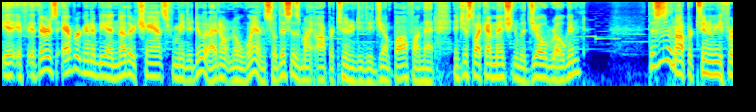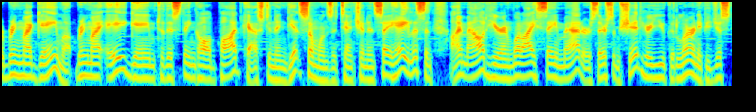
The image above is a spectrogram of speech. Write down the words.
if, if there's ever going to be another chance for me to do it, I don't know when. So this is my opportunity to jump off on that. And just like I mentioned with Joe Rogan, this is an opportunity for bring my game up, bring my A game to this thing called podcasting and get someone's attention and say, hey, listen, I'm out here and what I say matters. There's some shit here you could learn if you just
